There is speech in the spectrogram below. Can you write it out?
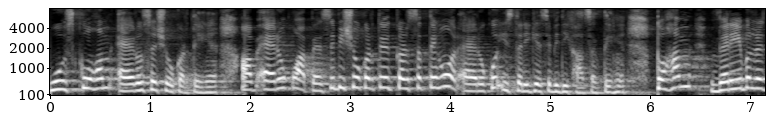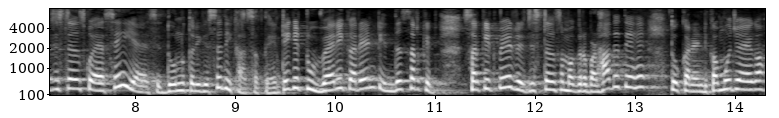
वो उसको हम एरो से शो करते हैं। अब एरो को आप ऐसे भी शो करते, कर सकते हैं और एरो को इस तरीके से भी दिखा सकते हैं। तो हम वेरिएबल रेजिस्टेंस को ऐसे या ऐसे, दोनों तरीके से दिखा सकते हैं, ठीक है? To vary current in the circuit circuit में रेजिस्टेंस हम अगर बढ़ा देते हैं तो करंट कम हो जाएगा।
